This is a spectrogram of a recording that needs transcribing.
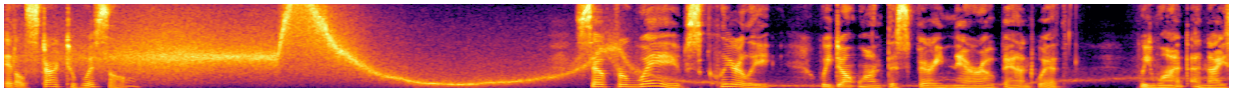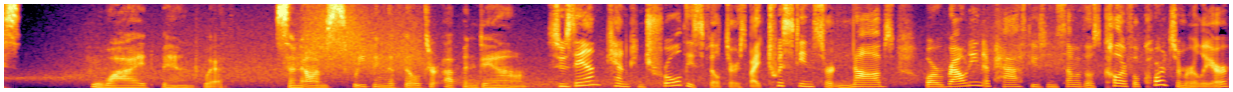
It'll start to whistle. So for waves, clearly, we don't want this very narrow bandwidth. We want a nice wide bandwidth. So now I'm sweeping the filter up and down. Suzanne can control these filters by twisting certain knobs or routing a path using some of those colorful cords from earlier.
